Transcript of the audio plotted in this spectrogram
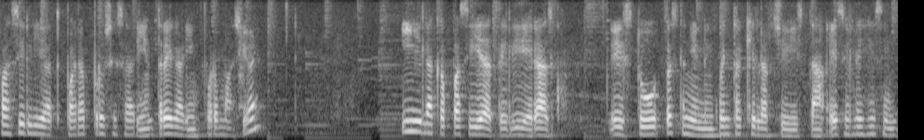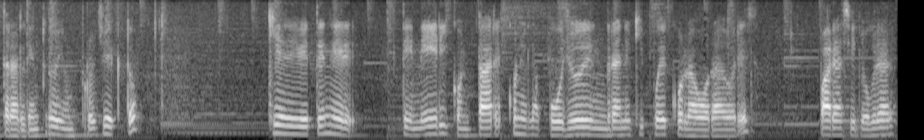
facilidad para procesar y entregar información y la capacidad de liderazgo. Esto pues teniendo en cuenta que el archivista es el eje central dentro de un proyecto que debe tener, tener y contar con el apoyo de un gran equipo de colaboradores para así lograr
